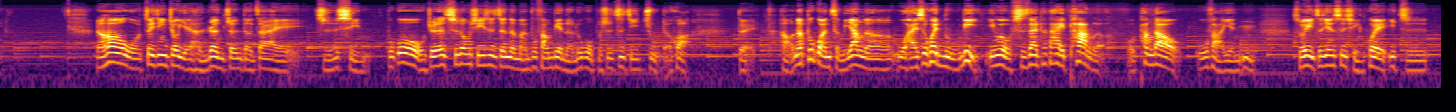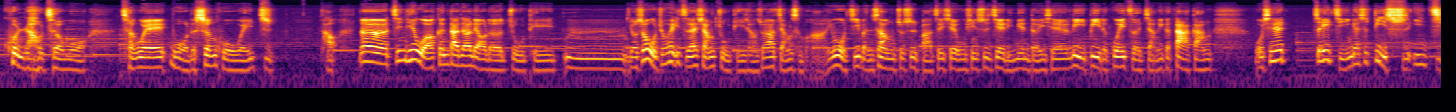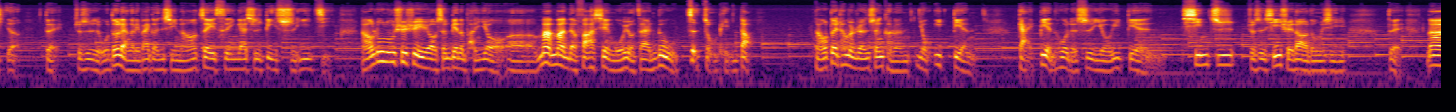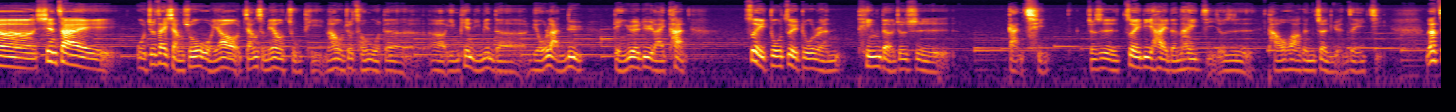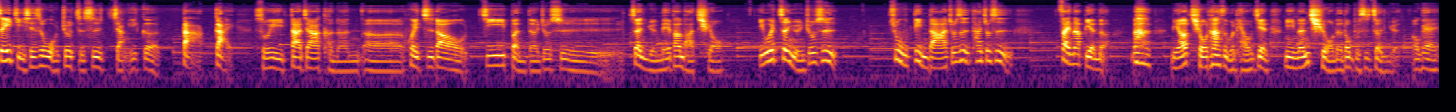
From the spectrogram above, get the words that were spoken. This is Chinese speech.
然后我最近就也很认真的在执行，不过我觉得吃东西是真的蛮不方便的，如果不是自己煮的话。对，好，那不管怎么样呢，我还是会努力，因为我实在太胖了，我胖到无法言喻，所以这件事情会一直困扰着我，成为我的生活为止。好，那今天我要跟大家聊的主题，嗯，有时候我就会一直在想主题，想说要讲什么啊，因为我基本上就是把这些无形世界里面的一些利弊的规则讲一个大纲。我现在这一集应该是第十一集了，对，就是我都两个礼拜更新，然后这一次应该是第十一集，然后陆陆续续也有身边的朋友，呃，慢慢的发现我有在录这种频道，然后对他们人生可能有一点改变，或者是有一点新知，就是新学到的东西，对，那现在。我就在想说我要讲什么样的主题，然后我就从我的呃影片里面的浏览率、点阅率来看，最多最多人听的就是感情，就是最厉害的那一集，就是桃花跟正缘这一集。那这一集其实我就只是讲一个大概。所以大家可能呃会知道，基本的就是正缘没办法求，因为正缘就是注定的啊，就是他就是在那边的。那你要求他什么条件，你能求的都不是正缘，OK？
